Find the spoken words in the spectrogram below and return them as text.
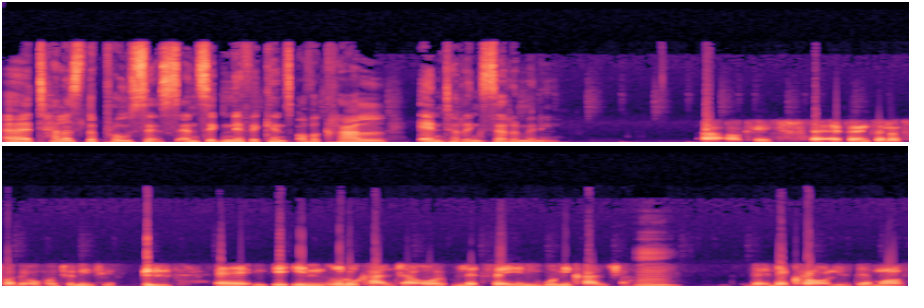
uh, tell us the process and significance of a kraal entering ceremony. Ah, okay. Uh, thanks a lot for the opportunity. uh, in Zulu culture, or let's say in Nguni culture, Mm. the, the kraal is the most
